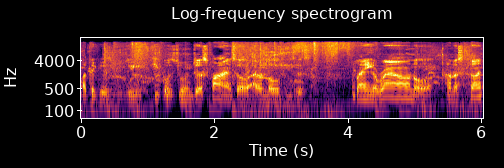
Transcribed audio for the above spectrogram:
I think his, he, was doing just fine, so I don't know if he's just playing around or trying to stunt.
